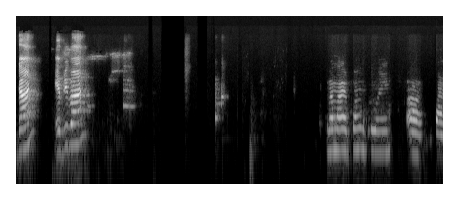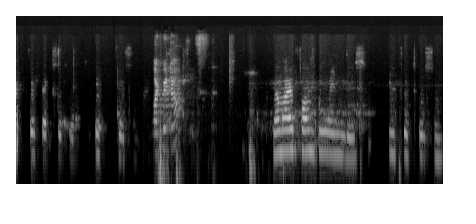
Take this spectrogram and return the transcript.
Done? Everyone? Ma'am, I found two in uh, exercise. Fifth question. What beta? Ma'am, I found two in this, in fifth question.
